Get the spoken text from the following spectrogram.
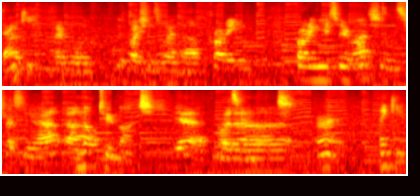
Thank you. I hope all the, the questions weren't uh, prodding, prodding you too much and stressing you out. Um, not too much. Yeah, Not but too uh, much. All right. Thank you.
